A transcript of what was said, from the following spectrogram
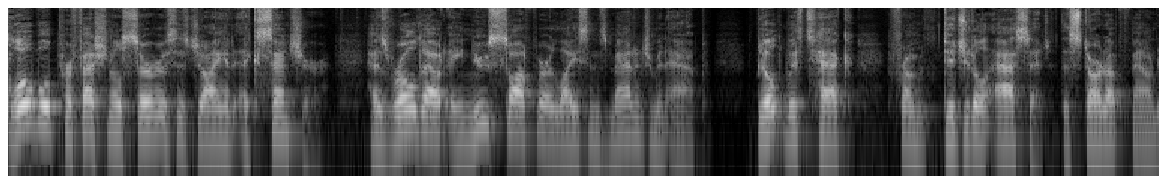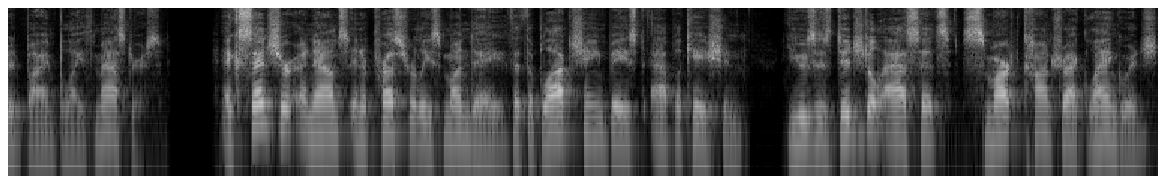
Global professional services giant Accenture has rolled out a new software license management app built with tech from Digital Asset, the startup founded by Blythe Masters. Accenture announced in a press release Monday that the blockchain based application uses Digital Asset's smart contract language,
